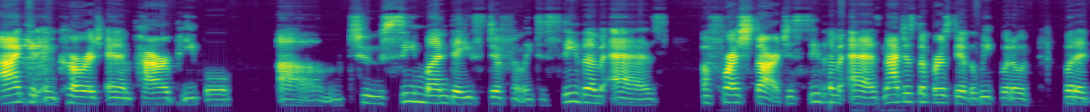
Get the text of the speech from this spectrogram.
I could encourage and empower people um, to see Mondays differently, to see them as a fresh start, to see them as not just the first day of the week, but a but a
